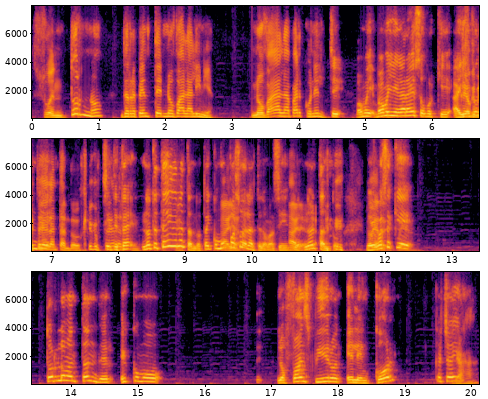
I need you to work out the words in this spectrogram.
su entorno de repente no va a la línea no va a la par con él. Sí, vamos a, vamos a llegar a eso porque ahí Creo que me estoy adelantando. no te estás adelantando, estás como un ah, paso adelante nomás, sí, ah, no, es tanto. Lo que pasa es que Thor Love and Thunder es como los fans pidieron el encore, ¿cachai? Ya,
